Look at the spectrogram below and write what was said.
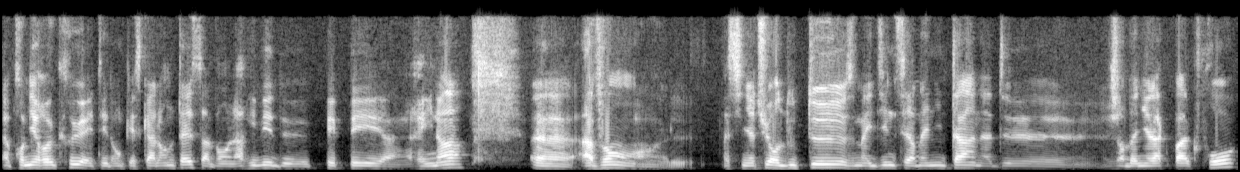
La première recrue a été donc Escalantes avant l'arrivée de Pepe euh, Reina. Euh, avant la signature douteuse Maïdine Sernanitane de Jean-Daniel Akpak Pro.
